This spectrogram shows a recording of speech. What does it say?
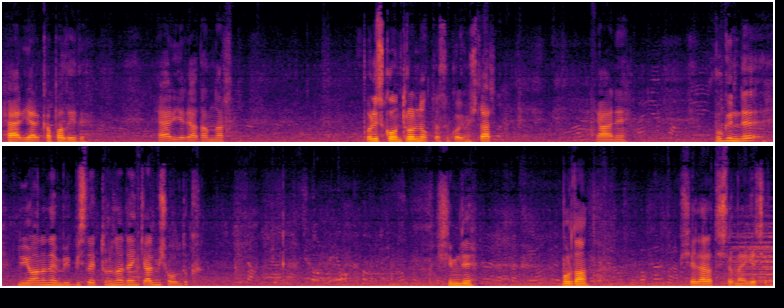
Her yer kapalıydı. Her yere adamlar polis kontrol noktası koymuşlar. Yani bugün de dünyanın en büyük bisiklet turuna denk gelmiş olduk. Şimdi buradan bir şeyler atıştırmaya geçelim.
